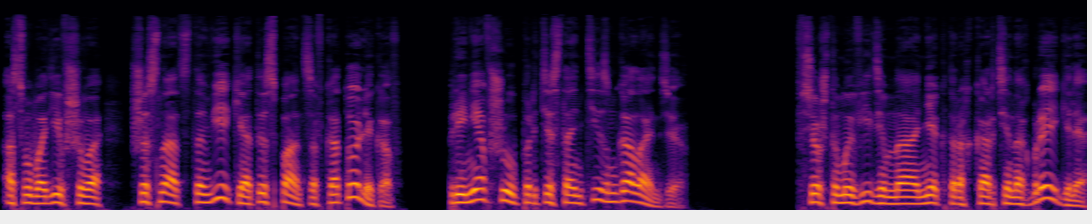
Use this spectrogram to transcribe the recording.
освободившего в XVI веке от испанцев-католиков принявшую протестантизм Голландию. Все, что мы видим на некоторых картинах Брейгеля,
